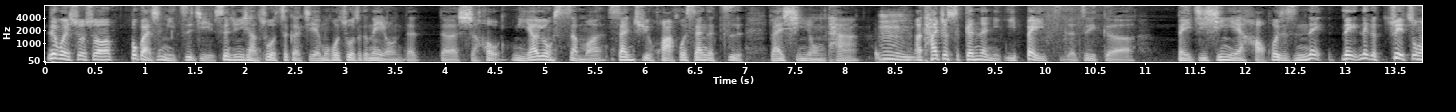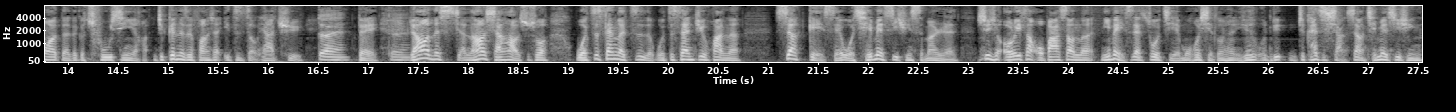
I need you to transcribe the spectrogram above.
认为说说，不管是你自己，甚至你想做这个节目或做这个内容的的时候，你要用什么三句话或三个字来形容它，嗯，啊，它就是跟着你一辈子的这个北极星也好，或者是那那那个最重要的那个初心也好，你就跟着这个方向一直走下去，对对。对，然后呢想，然后想好是说我这三个字，我这三句话呢。是要给谁？我前面是一群什么样的人？是一群欧丽桑、欧巴桑呢？你每次在做节目或写东西，你就你你就开始想象前面是一群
